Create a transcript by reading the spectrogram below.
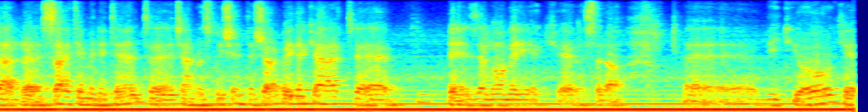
در سایت میلیتنت چند روز پیش انتشار پیدا کرد به زمام یک مثلا ویدیو که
